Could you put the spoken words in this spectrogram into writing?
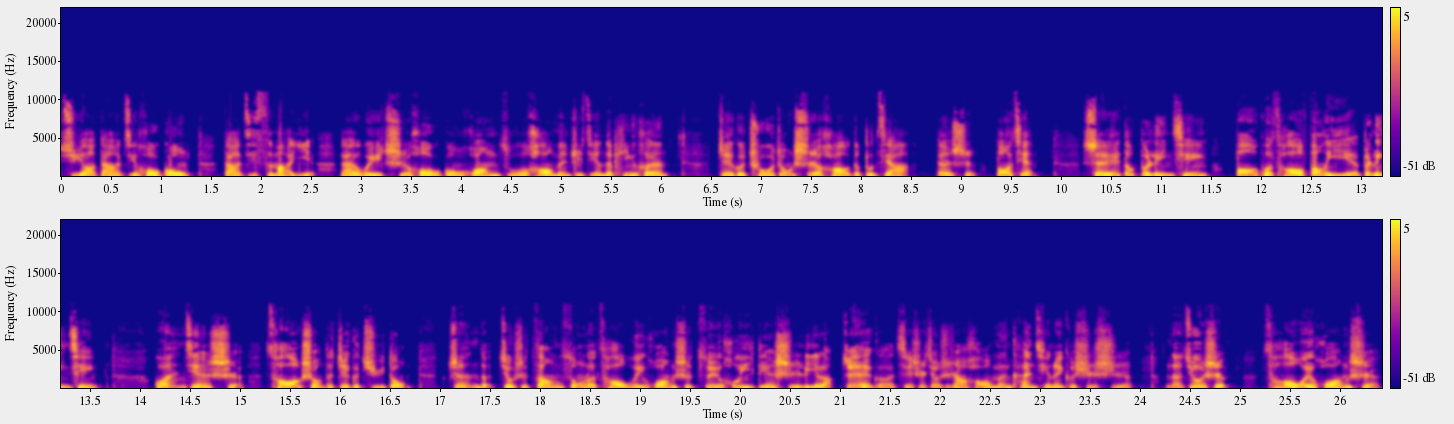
需要打击后宫、打击司马懿，来维持后宫皇族豪门之间的平衡。这个初衷是好的不假，但是抱歉，谁都不领情，包括曹芳也不领情。关键是曹爽的这个举动，真的就是葬送了曹魏皇室最后一点实力了。这个其实就是让豪门看清了一个事实，那就是曹魏皇室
